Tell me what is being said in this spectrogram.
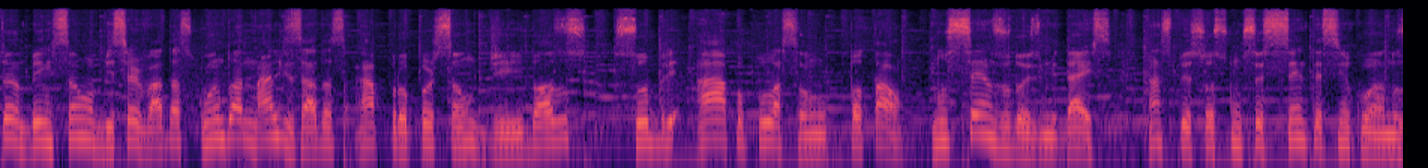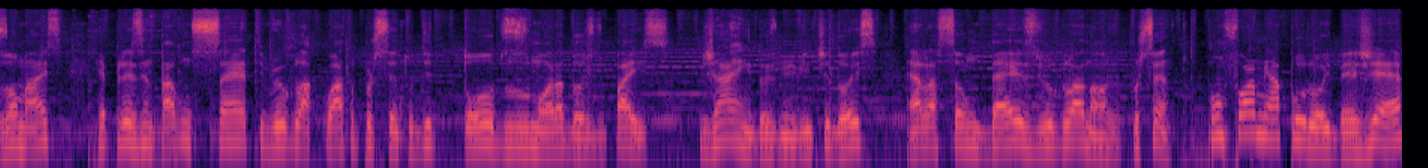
também são observadas quando analisadas a proporção de idosos sobre a população total. No censo 2010, as pessoas com 65 anos ou mais representavam 7,4% de todos os moradores do país. Já em 2022, elas são 10,9%. Conforme apurou o IBGE,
